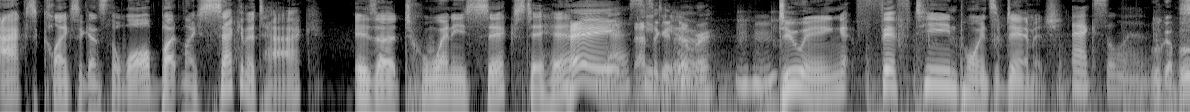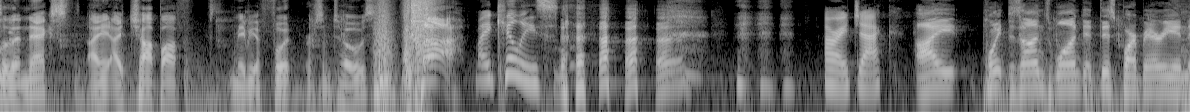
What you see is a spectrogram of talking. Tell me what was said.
axe clanks against the wall. But my second attack is a twenty-six to hit, Hey, Yes, that's you a good do. number. doing fifteen points of damage. Excellent. Booga booga. So the next, I, I chop off maybe a foot or some toes. My Achilles. All right, Jack. I point Dazan's wand at this barbarian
